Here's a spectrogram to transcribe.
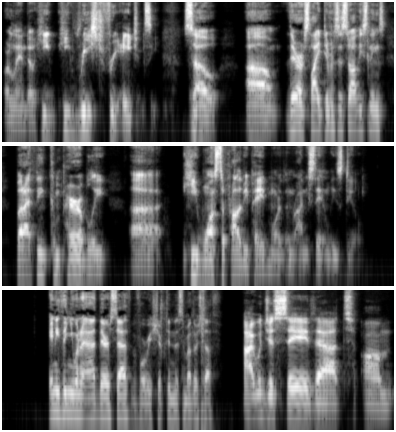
Orlando, he he reached free agency. So, um, there are slight differences to all these things, but I think comparably, uh, he wants to probably be paid more than Ronnie Stanley's deal. Anything you want to add there, Seth, before we shift into some other stuff? I would just say that, um,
